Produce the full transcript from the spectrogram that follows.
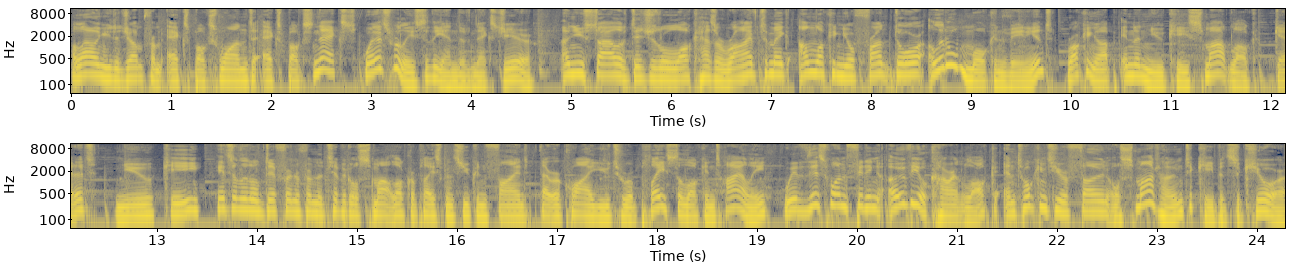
allowing you to jump from Xbox One to Xbox Next when it's released at the end of next year. A new style of digital lock has arrived to make unlocking your front door a little more convenient, rocking up in the Nuki smart lock. Get it? New key? It's a little different from the typical smart lock replacements you can find that require you to replace the lock entirely, with this one fitting over your current lock and talking to your phone or smart home to keep it secure.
